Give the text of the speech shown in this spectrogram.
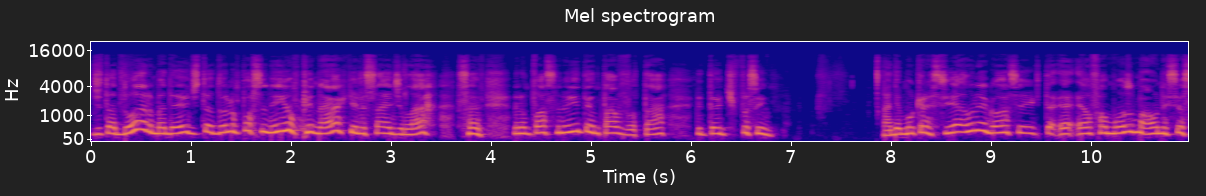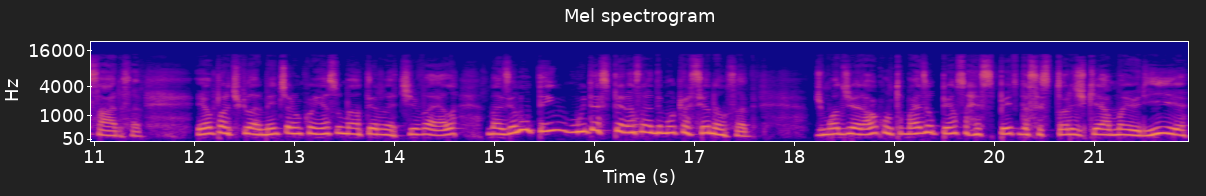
Ditador, mas daí o ditador não posso nem opinar que ele saia de lá, sabe? Eu não posso nem tentar votar. Então, tipo assim, a democracia é um negócio aí que tá, é, é o famoso mal necessário, sabe? Eu, particularmente, não conheço uma alternativa a ela, mas eu não tenho muita esperança na democracia, não, sabe? De modo geral, quanto mais eu penso a respeito dessa história de que é a maioria,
